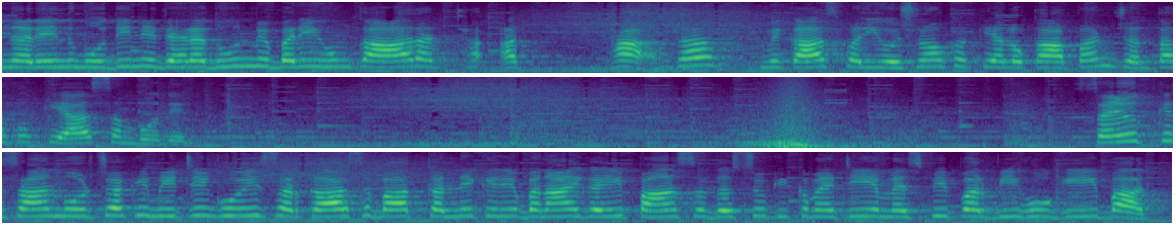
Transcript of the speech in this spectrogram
नरेंद्र मोदी ने देहरादून में बड़ी हुंकार अठारह विकास परियोजनाओं का किया लोकार्पण, जनता को किया संबोधित। संयुक्त किसान मोर्चा की मीटिंग हुई। सरकार से बात करने के लिए बनाई गई पाँच सदस्यों की कमेटी एमएसपी पर भी होगी बात।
